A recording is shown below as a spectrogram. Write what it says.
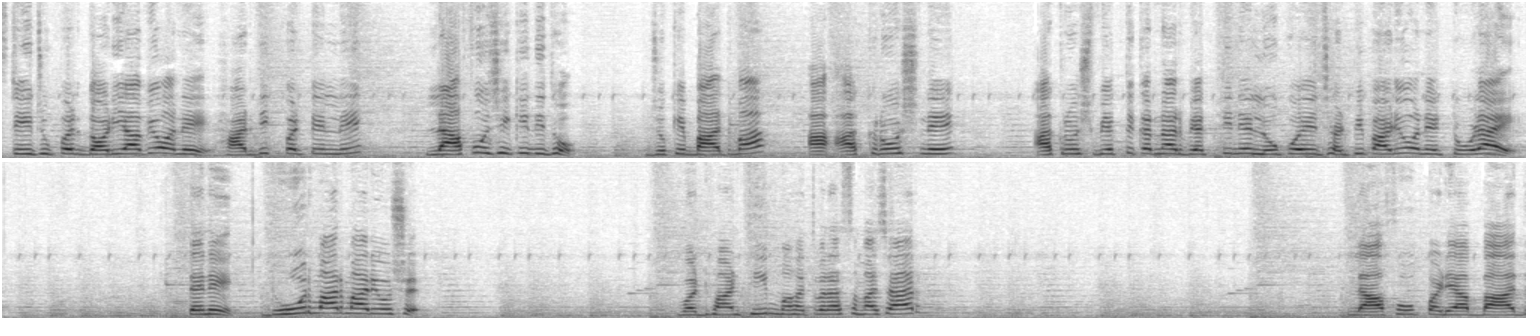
સ્ટેજ ઉપર દોડી આવ્યો અને હાર્દિક પટેલને લાફો ઝીકી દીધો. જો કે બાદમાં આ આક્રોશને, આક્રોશ વ્યક્ત કરનાર વ્યક્તિને લોકોએ ઝડપી પાડ્યો અને ટોળાએ તેને ઢોર માર માર્યો છે. વઢવાણથી મહત્વના સમાચાર લાફો પડ્યા બાદ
